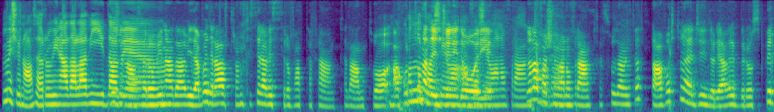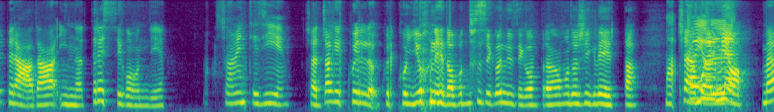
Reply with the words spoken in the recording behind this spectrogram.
Invece no, si è rovinata la vita. Invece no, per- si è rovinata la vita. Poi, tra l'altro, anche se l'avessero fatta franca, tanto Ma a fortuna dei faceva- genitori. facevano franca, non la facevano franca, assolutamente. In realtà, a fortuna dei genitori l'avrebbero sperperata in tre secondi. Assolutamente sì. Cioè, già che quel, quel coglione dopo due secondi si compra una motocicletta. Ma Cioè, amore le- mio, ma è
